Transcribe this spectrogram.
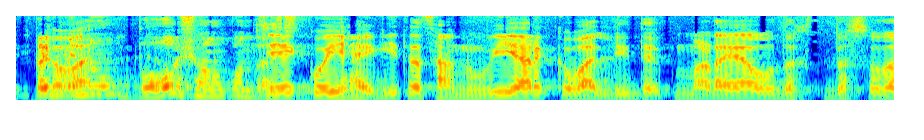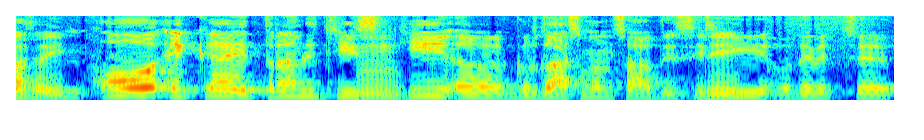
ਪਰ ਮੈਨੂੰ ਬਹੁਤ ਸ਼ੌਂਕ ਹੁੰਦਾ ਸੀ। ਜੇ ਕੋਈ ਹੈਗੀ ਤਾਂ ਸਾਨੂੰ ਵੀ ਯਾਰ ਕਵਾਲੀ ਮੜਾ ਆ ਉਹ ਦੱਸੋ ਤਾਂ ਸਹੀ। ਉਹ ਇੱਕ ਇਸ ਤਰ੍ਹਾਂ ਦੀ ਚੀਜ਼ ਸੀ ਕਿ ਗੁਰਦਾਸ ਮਾਨ ਸਾਹਿਬ ਦੀ ਸੀ ਕਿ ਉਹਦੇ ਵਿੱਚ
